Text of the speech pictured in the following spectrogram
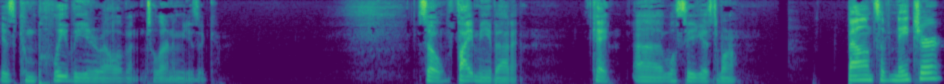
is completely irrelevant to learning music so fight me about it okay uh, we'll see you guys tomorrow Balance of Nature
